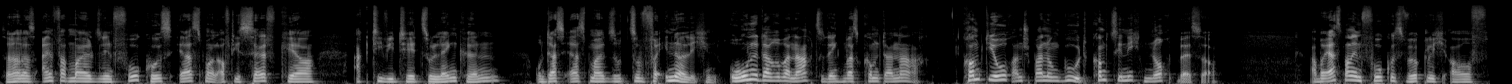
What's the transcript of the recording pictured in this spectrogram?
Sondern das einfach mal den Fokus erstmal auf die Self-Care-Aktivität zu lenken und das erstmal so zu verinnerlichen, ohne darüber nachzudenken, was kommt danach. Kommt die Hochanspannung gut, kommt sie nicht noch besser. Aber erstmal den Fokus wirklich auf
